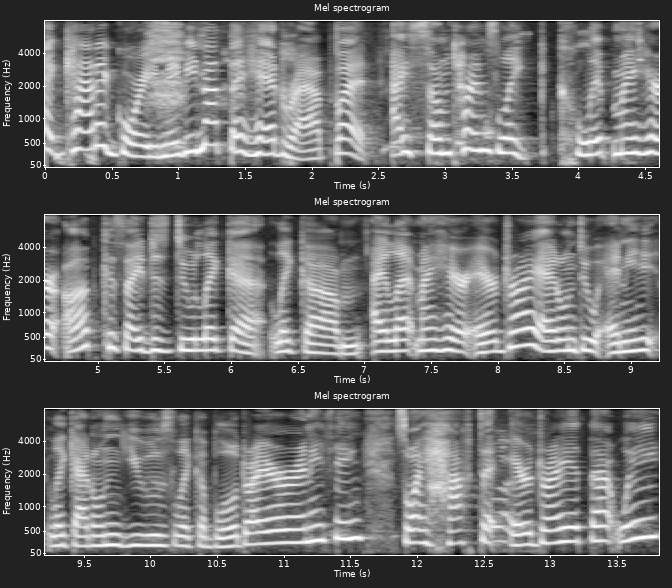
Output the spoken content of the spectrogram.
that category. Maybe not the head wrap, but I sometimes like clip my hair up because I just do like a like um I let my hair air dry. I don't do any like I don't use like a blow dryer or anything, so I have to air dry it that way,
